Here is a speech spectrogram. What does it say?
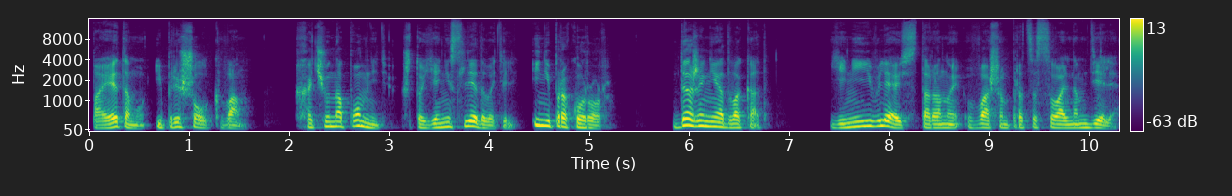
Поэтому и пришел к вам. Хочу напомнить, что я не следователь и не прокурор. Даже не адвокат. Я не являюсь стороной в вашем процессуальном деле,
